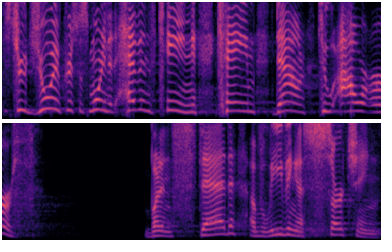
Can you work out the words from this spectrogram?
It's true joy of Christmas morning that heaven's King came down to our earth. But instead of leaving us searching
